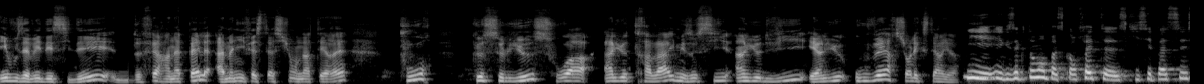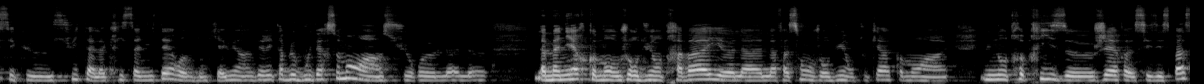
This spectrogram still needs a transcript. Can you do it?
et vous avez décidé de faire un appel à manifestation d'intérêt pour que ce lieu soit un lieu de travail, mais aussi un lieu de vie et un lieu ouvert sur l'extérieur. Oui, exactement, parce qu'en fait, ce qui s'est passé, c'est que suite à la crise sanitaire, donc il y a eu un véritable bouleversement hein, sur euh, la, manière comment aujourd'hui on travaille, euh, la, façon aujourd'hui, en tout cas, comment une entreprise euh, gère ses espaces.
